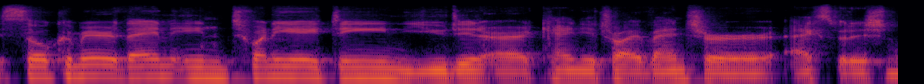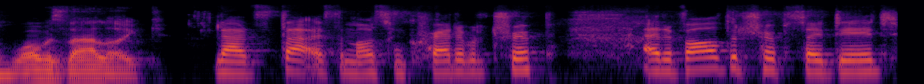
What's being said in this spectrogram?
So, come here. Then in 2018, you did our Kenya Try Venture expedition. What was that like? lads, that is the most incredible trip. Out of all the trips I did,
